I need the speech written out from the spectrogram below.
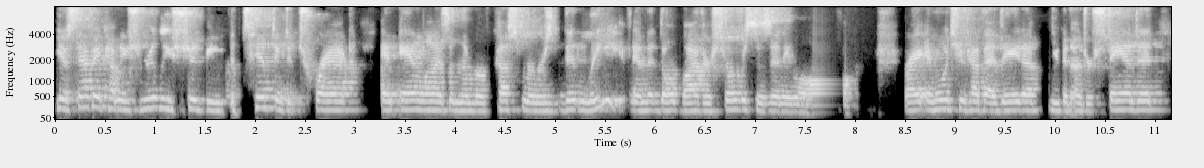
you know, staffing companies really should be attempting to track and analyze the number of customers that leave and that don't buy their services any longer right? And once you have that data, you can understand it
